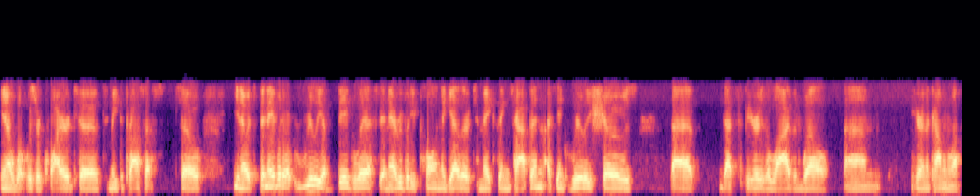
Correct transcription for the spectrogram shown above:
you know, what was required to to meet the process. So you know, it's been able to really a big lift and everybody pulling together to make things happen. I think really shows that that spirit is alive and well um, here in the Commonwealth.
